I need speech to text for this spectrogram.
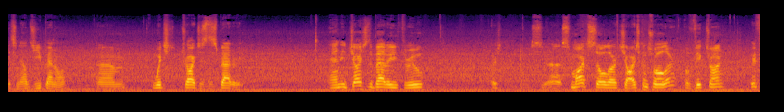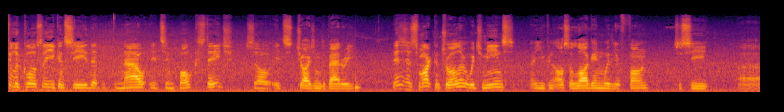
It's an LG panel, um, which charges this battery. And it charges the battery through a smart solar charge controller of Victron. If you look closely you can see that now it's in bulk stage so it's charging the battery. This is a smart controller which means uh, you can also log in with your phone to see uh,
